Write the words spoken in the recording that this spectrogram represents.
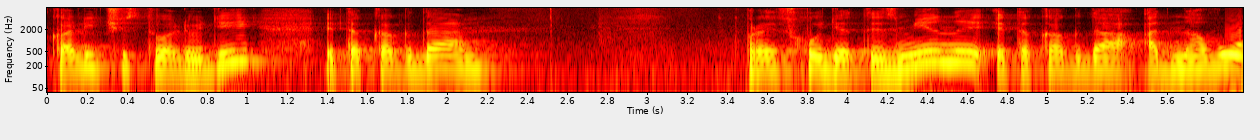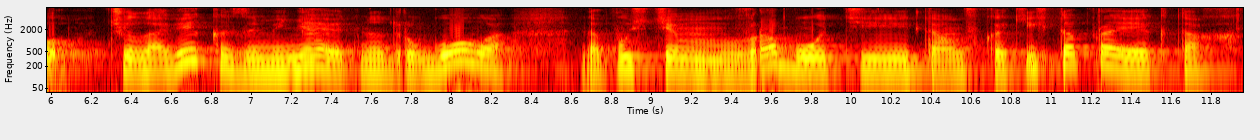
количество людей, это когда происходят измены, это когда одного человека заменяют на другого, допустим, в работе, там, в каких-то проектах,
